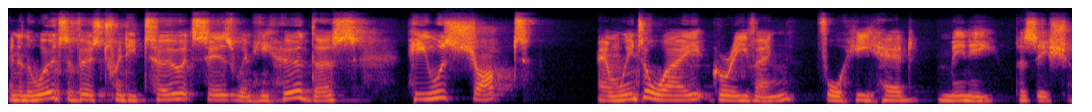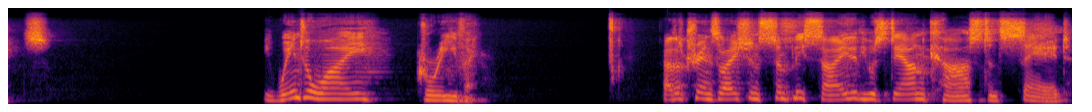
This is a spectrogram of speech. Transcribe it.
And in the words of verse 22, it says, When he heard this, he was shocked and went away grieving, for he had many possessions. He went away grieving. Other translations simply say that he was downcast and sad.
